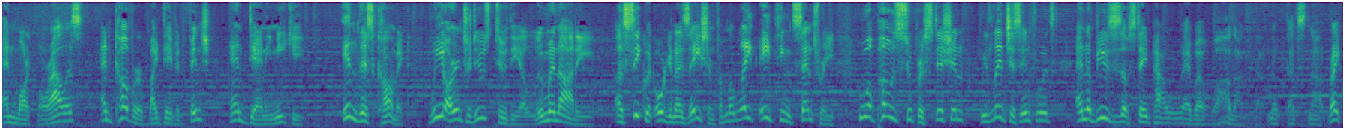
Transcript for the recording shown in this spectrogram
and Mark Morales, and cover by David Finch and Danny Miki. In this comic, we are introduced to the Illuminati, a secret organization from the late 18th century who oppose superstition, religious influence, and abuses of state power. Well, hold on. No, nope, that's not right.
